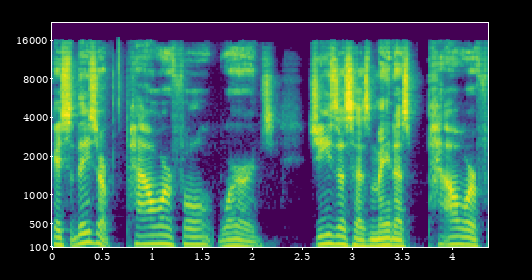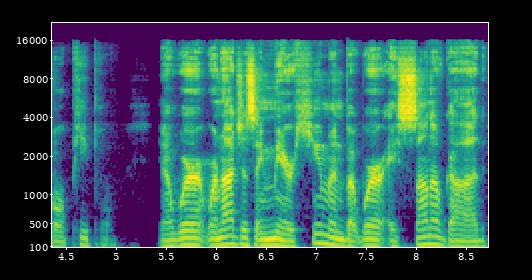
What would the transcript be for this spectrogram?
Okay, so these are powerful words. Jesus has made us powerful people. You know, we're, we're not just a mere human, but we're a son of God,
